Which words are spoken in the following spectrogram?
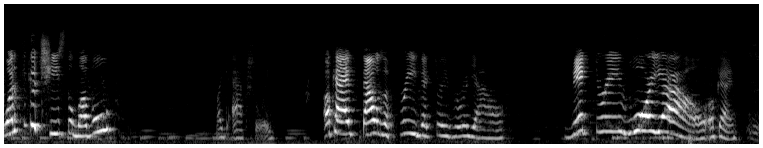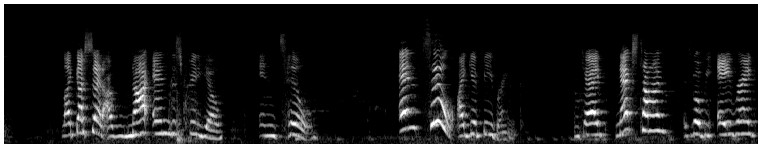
What if you could cheese the level? Like, actually. Okay, that was a free victory royale. Victory royale. Okay. Like I said, I will not end this video until until I get B rank. Okay? Next time it's gonna be A rank.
